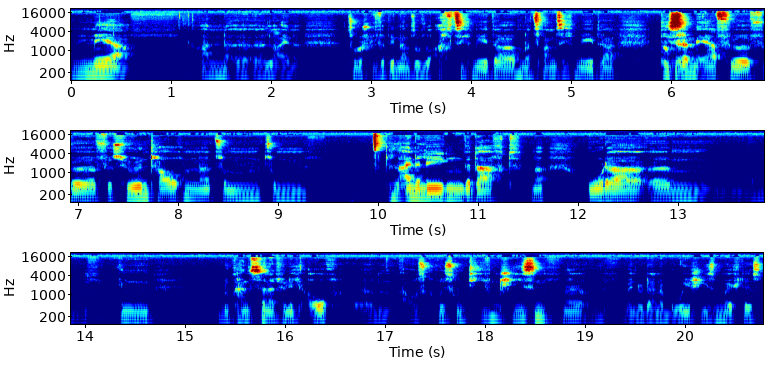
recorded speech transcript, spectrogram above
mehr an äh, äh Leine. Zum Beispiel, wir reden dann so, so 80 Meter, 120 Meter. Die okay. ist dann eher für, für, fürs Höhlentauchen, ne, zum, zum Leinelegen gedacht. Ne? Oder ähm, im, du kannst dann natürlich auch ähm, aus größeren Tiefen schießen, ne? wenn du deine Boje schießen möchtest,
